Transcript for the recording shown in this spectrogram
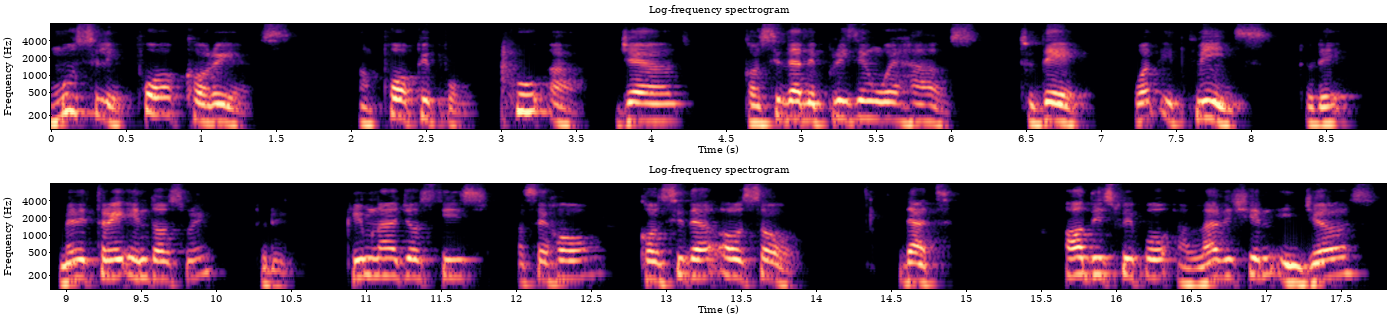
mostly poor couriers and poor people who are jailed, consider the prison warehouse today, what it means to the military industry, to the criminal justice as a whole. Consider also that all these people are lavishing in jails,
